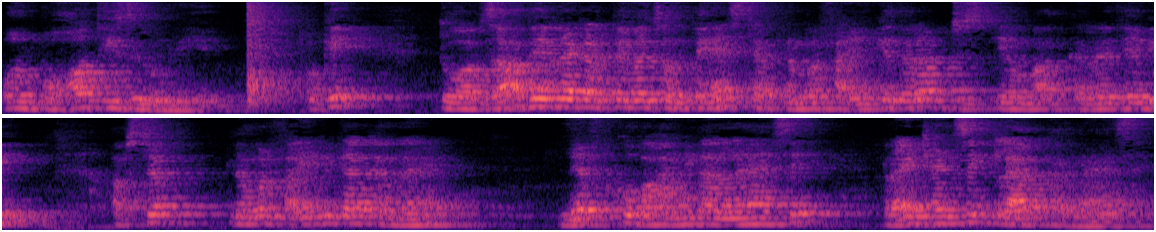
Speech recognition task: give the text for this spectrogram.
और बहुत ही ज़रूरी है। ओके तो अब ज़्यादा देर न करते हुए चलते हैं स्टेप नंबर फाइव की तरफ़, जिसकी हम बात कर रहे थे अभी। अब स्टेप नंबर फाइव में क्या करना है? लेफ़्ट को बाहर निकालना है ऐसे राइट हैंड से क्लैप करना है ऐसे।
